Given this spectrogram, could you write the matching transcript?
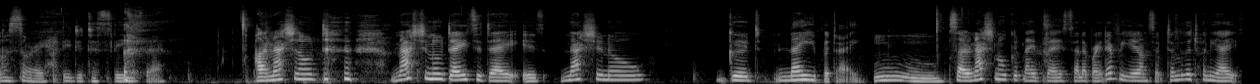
Oh sorry. I needed to sneeze there. Our national national day today is National Good Neighbour Day. Mm. So, National Good Neighbour Day is celebrated every year on September the 28th,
